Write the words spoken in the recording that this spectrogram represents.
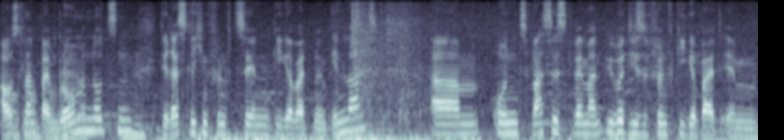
Ausland Ausland, beim okay, Roamen ja. nutzen, die restlichen 15 Gigabyte nur im Inland. Ähm, und was ist, wenn man über diese 5 Gigabyte im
